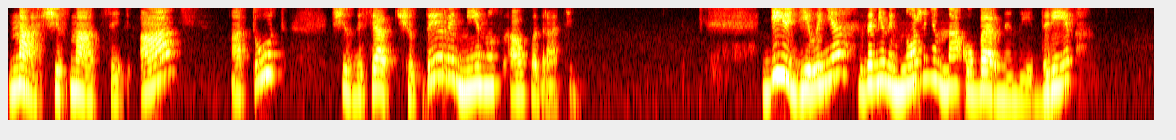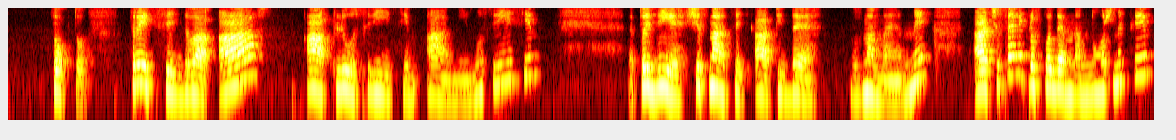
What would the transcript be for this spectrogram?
на 16а, а тут 64 мінус а в квадраті. Дію ділення замінимо множенням на обернений дріб, тобто 32а, а плюс 8, а мінус 8. Тоді 16а піде в знаменник, а чисельник розкладемо на множники,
